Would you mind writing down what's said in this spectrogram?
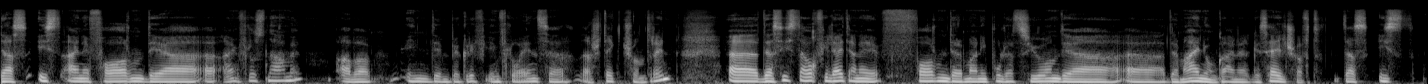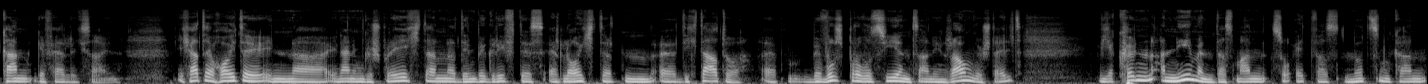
Das ist eine Form der äh, Einflussnahme, aber in dem Begriff Influencer, da steckt schon drin. Äh, das ist auch vielleicht eine Form der Manipulation der, äh, der Meinung einer Gesellschaft. Das ist, kann gefährlich sein. Ich hatte heute in, in einem Gespräch dann den Begriff des erleuchteten Diktator bewusst provozierend an den Raum gestellt wir können annehmen, dass man so etwas nutzen kann,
